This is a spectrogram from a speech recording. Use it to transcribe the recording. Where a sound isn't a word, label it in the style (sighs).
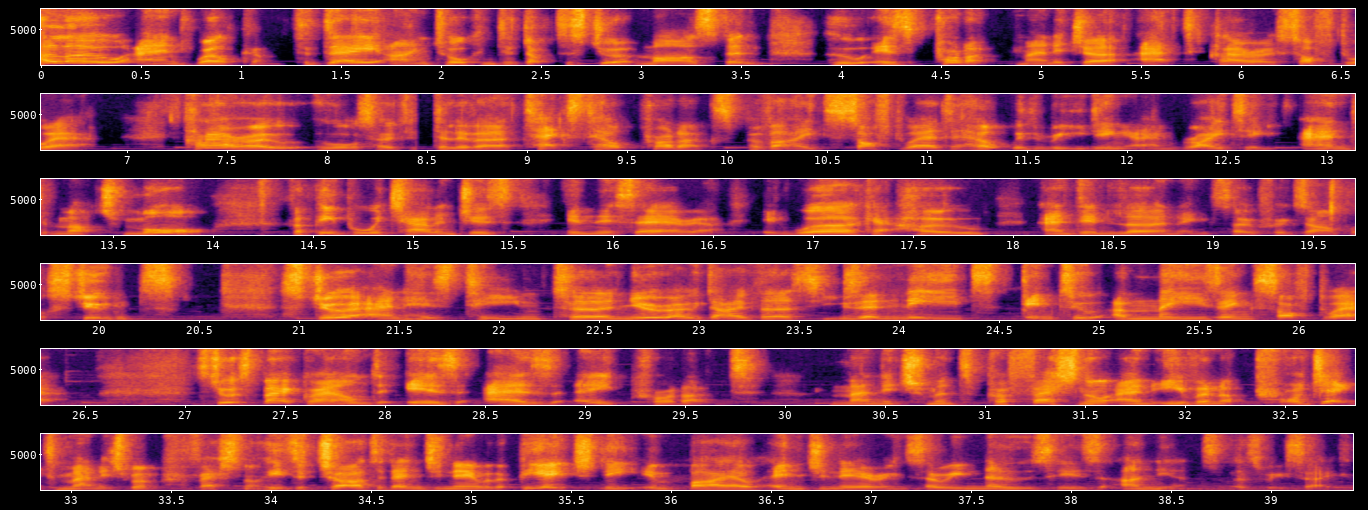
Hello and welcome. Today I'm talking to Dr. Stuart Marsden, who is product manager at Claro Software. Claro, who also deliver Texthelp products, provides software to help with reading and writing and much more for people with challenges in this area, in work, at home, and in learning. So, for example, students. Stuart and his team turn neurodiverse user needs into amazing software. Stuart's background is as a product management professional and even a project management professional. He's a chartered engineer with a PhD in bioengineering, so he knows his onions, as we say.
